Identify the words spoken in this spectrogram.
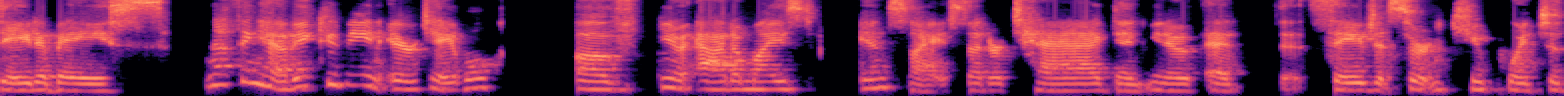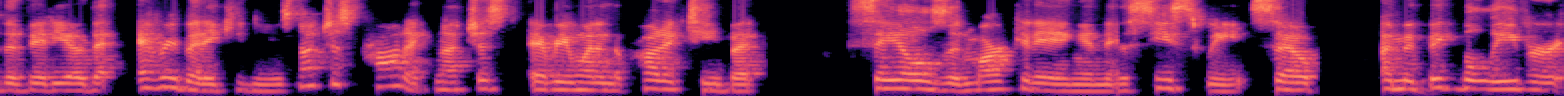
database, nothing heavy, it could be an Airtable of you know atomized insights that are tagged and you know at, saved at certain cue points of the video that everybody can use not just product not just everyone in the product team but sales and marketing and the c suite so i'm a big believer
